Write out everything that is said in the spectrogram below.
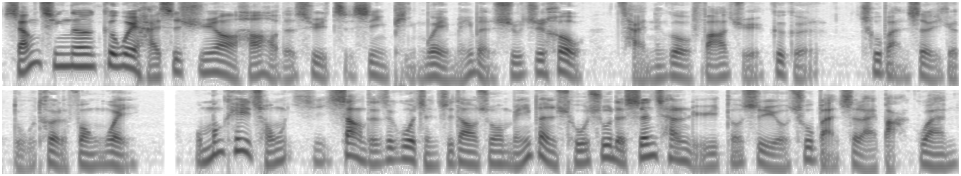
详情呢，各位还是需要好好的去仔细品味每本书之后。才能够发掘各个出版社一个独特的风味。我们可以从以上的这个过程知道，说每本图书的生产履历都是由出版社来把关。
